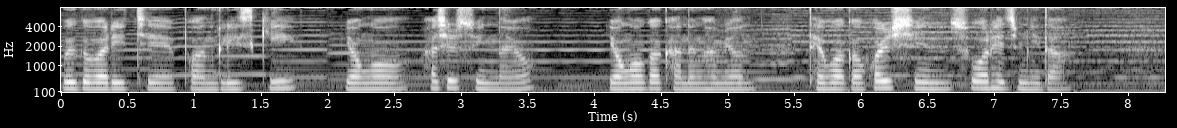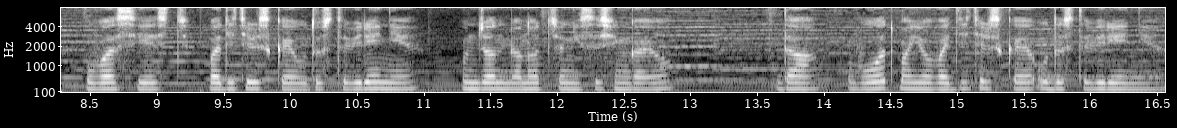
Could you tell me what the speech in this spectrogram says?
Вы говорите по-английски? 영어 하실 수 있나요? 영어가 가능하면 대화가 훨씬 수월해집니다. У вас есть водительское удостоверение? 운전 면허증 있으신가요? Да, вот мое водительское удостоверение.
